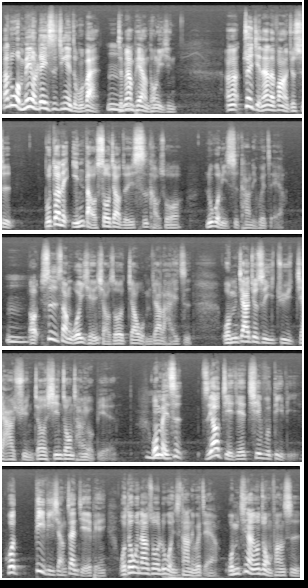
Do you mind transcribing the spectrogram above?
那如果没有类似经验怎么办？怎么样培养同理心？啊，最简单的方法就是不断的引导受教者去思考说，如果你是他，你会怎样？嗯，哦，事实上，我以前小时候教我们家的孩子，我们家就是一句家训，叫做“心中常有别人”。我每次只要姐姐欺负弟弟，或弟弟想占姐姐便宜，我都问他说：“如果你是他，你会怎样？”我们经常用这种方式，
